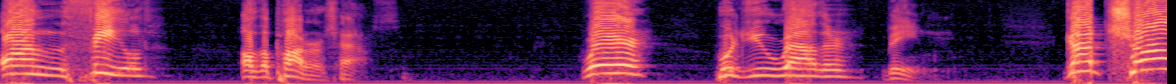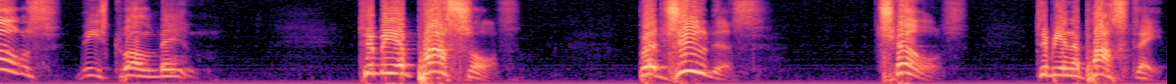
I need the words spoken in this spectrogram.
or in the field of the potter's house? Where would you rather be? God chose these 12 men to be apostles, but Judas chose to be an apostate.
